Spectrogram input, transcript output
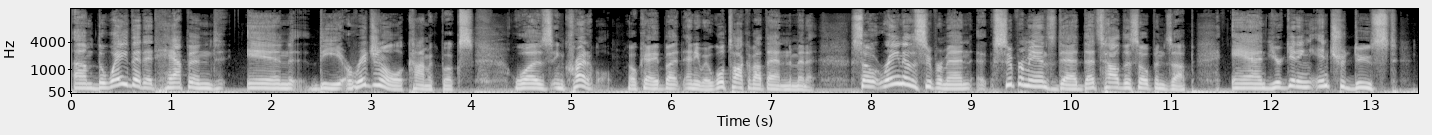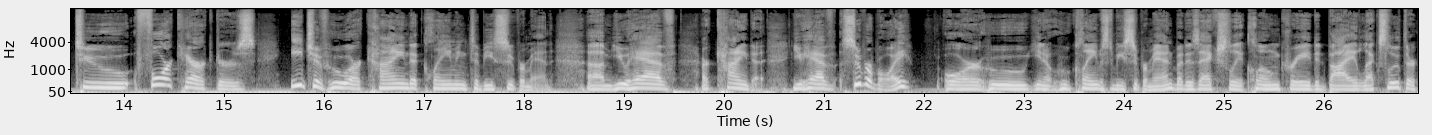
um, the way that it happened in the original comic books was incredible. Okay, but anyway, we'll talk about that in a minute. So, Reign of the Superman, Superman's dead. That's how this opens up, and you're getting introduced to four characters, each of who are kind of claiming to be Superman. Um, you have, or kind of, you have Superboy, or who you know who claims to be Superman but is actually a clone created by Lex Luthor.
